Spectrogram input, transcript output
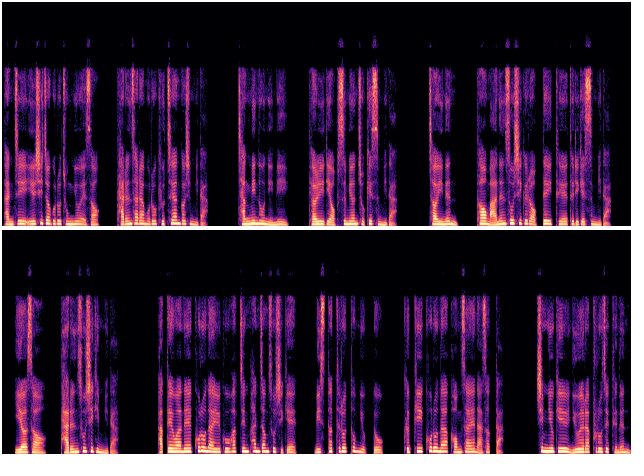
단지 일시적으로 종료해서 다른 사람으로 교체한 것입니다. 장민호 님이 별 일이 없으면 좋겠습니다. 저희는 더 많은 소식을 업데이트해 드리겠습니다. 이어서 다른 소식입니다. 박태환의 코로나19 확진 판정 소식에 미스터 트롯 톱6도 급히 코로나 검사에 나섰다. 16일 뉴에라 프로젝트는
